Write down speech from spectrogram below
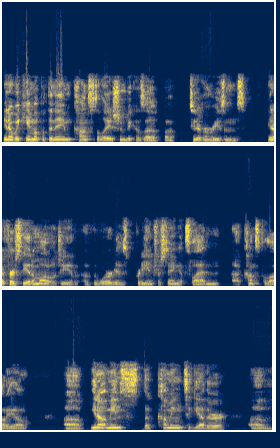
you know, we came up with the name Constellation because of, of two different reasons. You know, first, the etymology of, of the word is pretty interesting. It's Latin, uh, constellatio. Uh, you know, it means the coming together of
